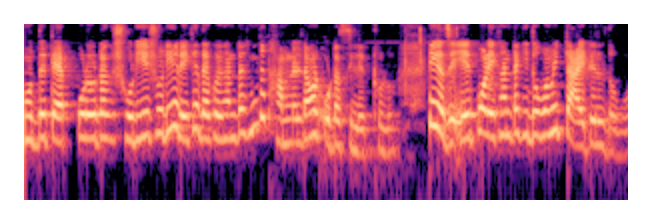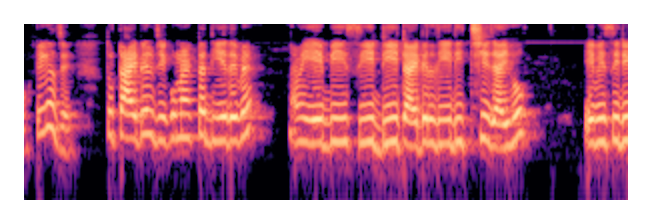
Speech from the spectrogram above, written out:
মধ্যে ট্যাপ করে ওটা সরিয়ে সরিয়ে রেখে দেখো এখানটা কিন্তু থামনেলটা আমার ওটা সিলেক্ট হলো, ঠিক আছে? এরপর এখানটা কি দেবো আমি? টাইটেল দেবো, ঠিক আছে? তো টাইটেল যে কোনো একটা দিয়ে দেবে, আমি A B C D title দিয়ে দিচ্ছি, যাই হোক। A B C D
